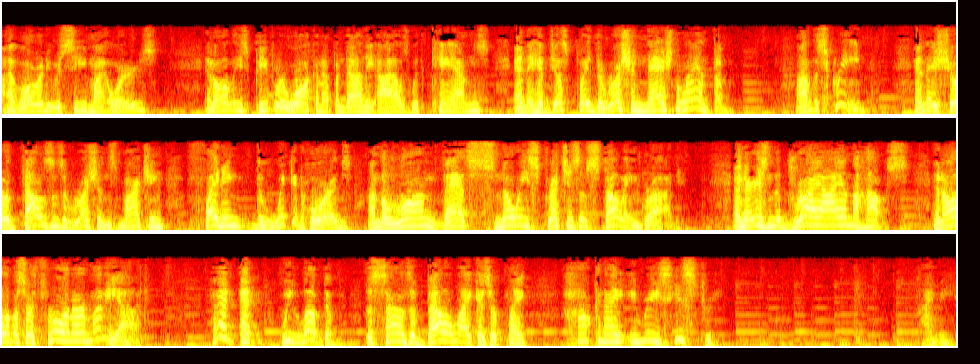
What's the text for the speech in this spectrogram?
I've already received my orders, and all these people are walking up and down the aisles with cans, and they have just played the Russian national anthem on the screen. And they showed thousands of Russians marching, fighting the wicked hordes on the long, vast, snowy stretches of Stalingrad and there isn't a dry eye in the house, and all of us are throwing our money out. And, and we loved them. The sounds of balalaikas are playing. How can I erase history? I mean,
